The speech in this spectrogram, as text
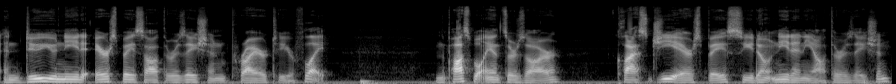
and do you need airspace authorization prior to your flight? And the possible answers are Class G airspace, so you don't need any authorization,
